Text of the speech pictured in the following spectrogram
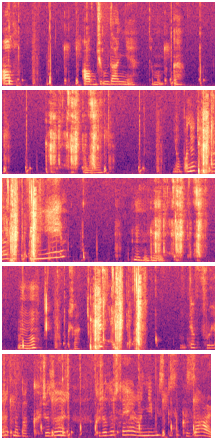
Al. Avcumdan ye. Tamam. Hı. Ya bana tekrar benim. Hı, Çok güzel. Ya fırlatma bak kırılır. Kırılırsa eğer annemiz bizi kızar.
